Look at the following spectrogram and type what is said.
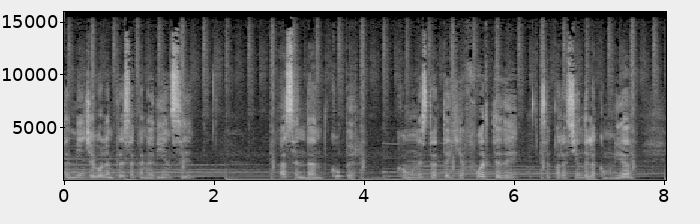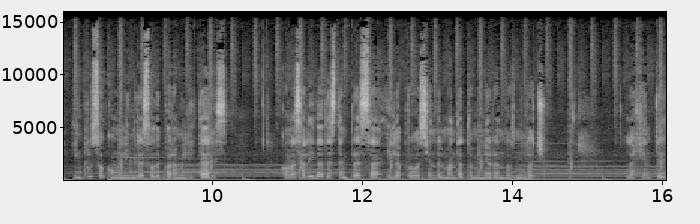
también llegó la empresa canadiense Ascendant Cooper, con una estrategia fuerte de separación de la comunidad, incluso con el ingreso de paramilitares. Con la salida de esta empresa y la aprobación del mandato minero en 2008, la gente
